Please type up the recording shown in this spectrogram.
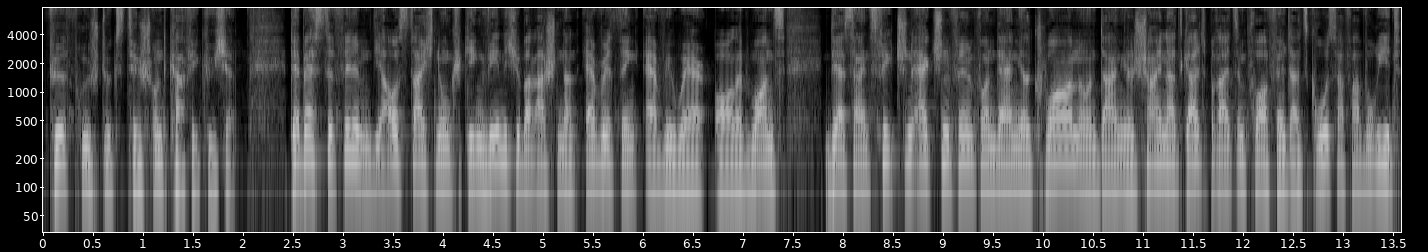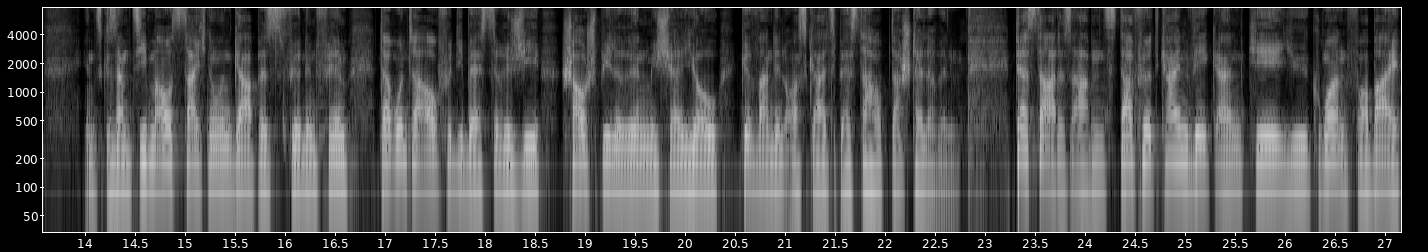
für Frühstückstisch und Kaffeeküche. Der beste Film, die Auszeichnung ging wenig überraschend an Everything Everywhere All at Once. Der Science-Fiction-Action-Film von Daniel Kwan und Daniel Scheinert galt bereits im Vorfeld als großer Favorit. Insgesamt sieben Auszeichnungen gab es für den Film, darunter auch für die beste Regie. Schauspielerin Michelle Yeoh gewann den Oscar als beste Hauptdarstellerin. Der Star des Abends, da führt kein Weg an Ke Yu Kwan vorbei.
